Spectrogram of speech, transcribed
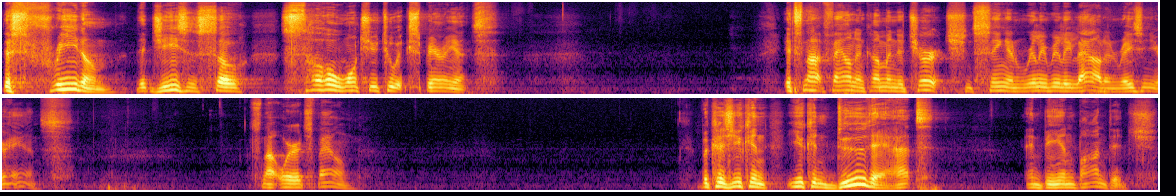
this freedom that Jesus so, so wants you to experience, it's not found in coming to church and singing really, really loud and raising your hands. It's not where it's found. Because you can, you can do that and be in bondage.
